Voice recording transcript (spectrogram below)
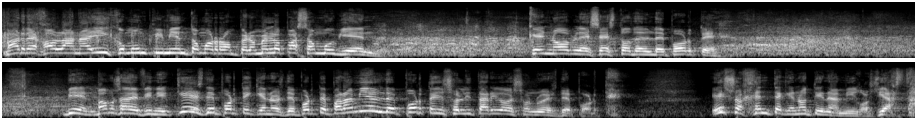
Me has dejado la nariz como un pimiento morrón, pero me lo he pasado muy bien. Qué noble es esto del deporte. Bien, vamos a definir qué es deporte y qué no es deporte. Para mí el deporte en solitario eso no es deporte. Eso es gente que no tiene amigos, ya está.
